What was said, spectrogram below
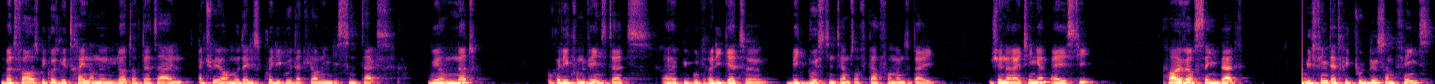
But for us, because we train on a lot of data and actually our model is pretty good at learning the syntax, we are not really convinced that uh, we would really get a big boost in terms of performance by generating an AST. However, saying that, we think that we could do some things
